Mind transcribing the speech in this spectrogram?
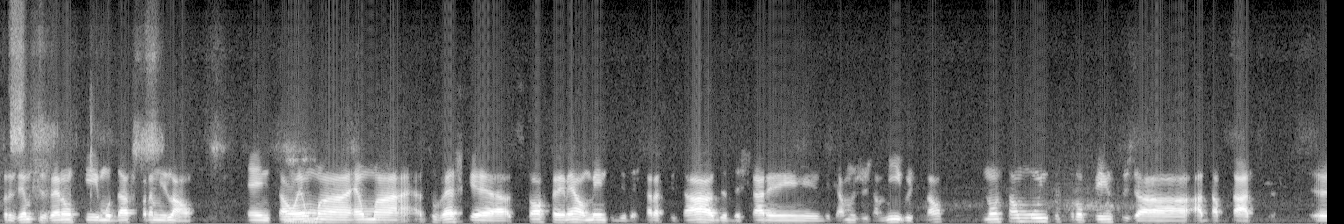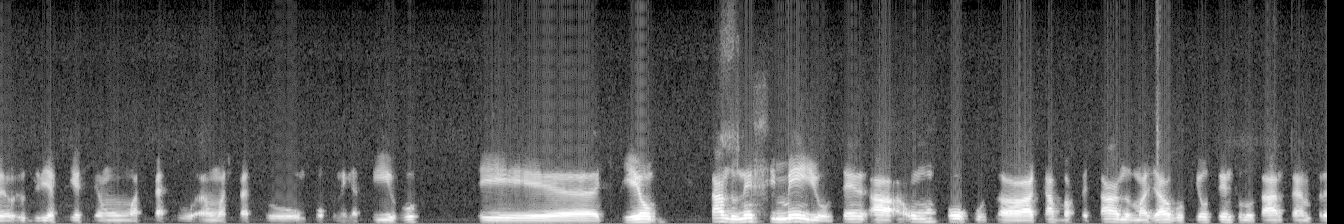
por exemplo, tiveram que mudar para Milão. Então é uhum. é uma é uma tu vês que uh, sofrem realmente de deixar a cidade, deixarem digamos os amigos, não não são muito propensos a adaptar-se. Eu, eu, diria que esse é um aspecto é um aspecto um pouco negativo e que eu estando nesse meio tem, uh, um pouco uh, acaba afetando, mas é algo que eu tento lutar sempre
